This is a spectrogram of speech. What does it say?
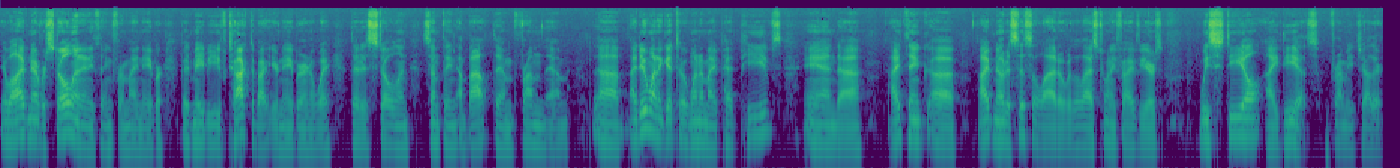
Well, I've never stolen anything from my neighbor, but maybe you've talked about your neighbor in a way that has stolen something about them from them. Uh, I do want to get to one of my pet peeves, and uh, I think uh, I've noticed this a lot over the last 25 years. We steal ideas from each other.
